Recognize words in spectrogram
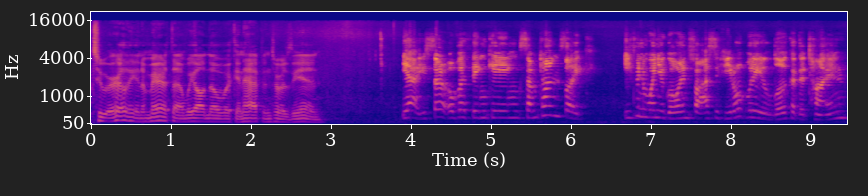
too early in a marathon, we all know what can happen towards the end. Yeah, you start overthinking. Sometimes like even when you're going fast, if you don't really look at the time,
